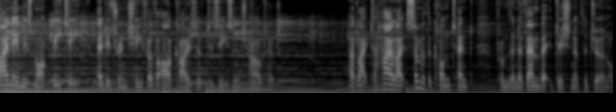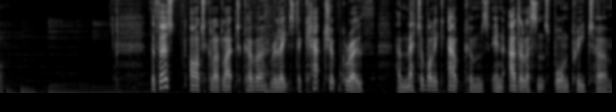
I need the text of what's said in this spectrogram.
My name is Mark Beattie, Editor in Chief of Archives of Disease in Childhood. I'd like to highlight some of the content from the November edition of the journal. The first article I'd like to cover relates to catch up growth and metabolic outcomes in adolescents born preterm.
